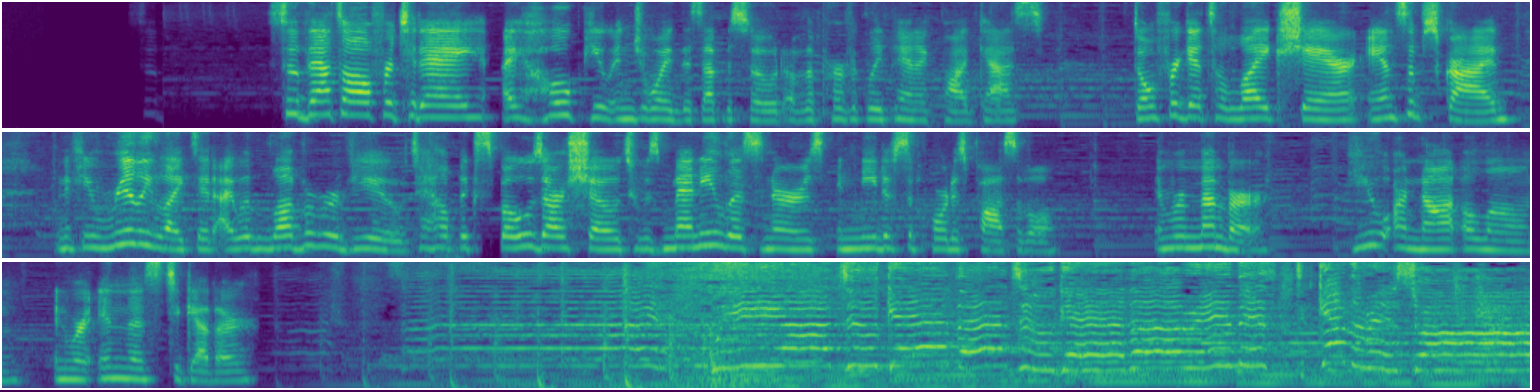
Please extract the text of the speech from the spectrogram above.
So that's all for today. I hope you enjoyed this episode of the Perfectly Panicked podcast. Don't forget to like, share, and subscribe. And if you really liked it, I would love a review to help expose our show to as many listeners in need of support as possible. And remember, you are not alone, and we're in this together. star.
